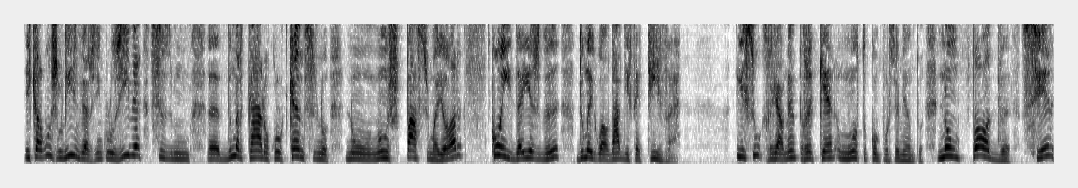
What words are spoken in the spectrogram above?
e que alguns líderes, inclusive, se uh, demarcaram colocando-se num espaço maior com ideias de, de uma igualdade efetiva isso realmente requer um outro comportamento. Não pode ser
